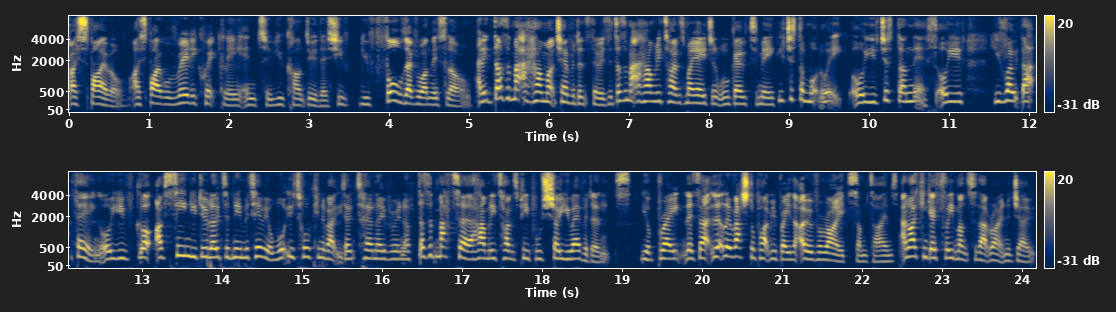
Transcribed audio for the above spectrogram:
I spiral, I spiral really quickly into you can't do this. You've you've fooled everyone this long, and it doesn't matter how much evidence there is. It doesn't matter how many times my agent will go to me. You've just done what the week, or you've just done this, or you've you wrote that thing, or you've got. I've seen you do loads of new material. What are you talking about? You don't turn over enough. Doesn't matter how many times people show you evidence. Your brain, there's that little irrational part of your brain that overrides sometimes, and I can go three months without writing a joke.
